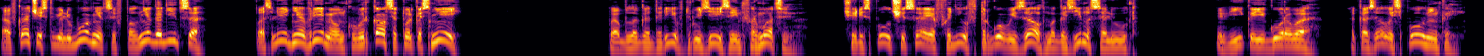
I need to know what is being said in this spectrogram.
а в качестве любовницы вполне годится. Последнее время он кувыркался только с ней. Поблагодарив друзей за информацию, через полчаса я входил в торговый зал магазина «Салют». Вика Егорова оказалась полненькой,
